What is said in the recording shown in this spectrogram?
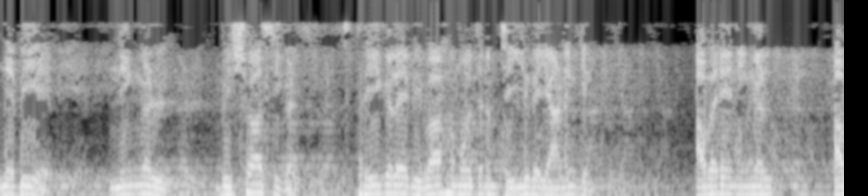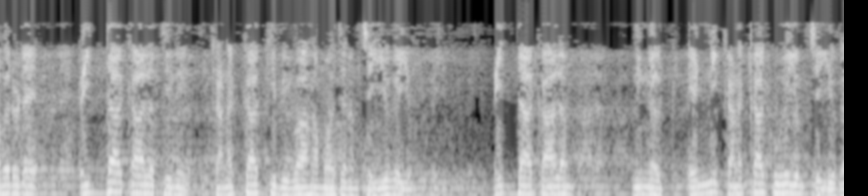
നബിയെ നിങ്ങൾ വിശ്വാസികൾ സ്ത്രീകളെ വിവാഹമോചനം ചെയ്യുകയാണെങ്കിൽ അവരെ നിങ്ങൾ അവരുടെ ഇദ്ദാകാലത്തിന് കണക്കാക്കി വിവാഹമോചനം ചെയ്യുകയും ഇദ്ദാകാലം നിങ്ങൾ എണ്ണിക്കണക്കാക്കുകയും ചെയ്യുക.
